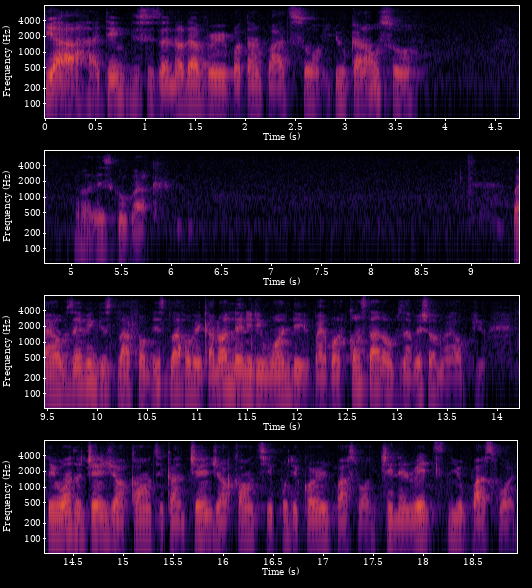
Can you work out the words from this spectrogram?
yeah i think this is another very important part. So you can also uh, let's go back. By observing this platform this platform you cannot learn it in one day by but constant observation will help you. So you want to change your account you can change your account you put the current password generate new password.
